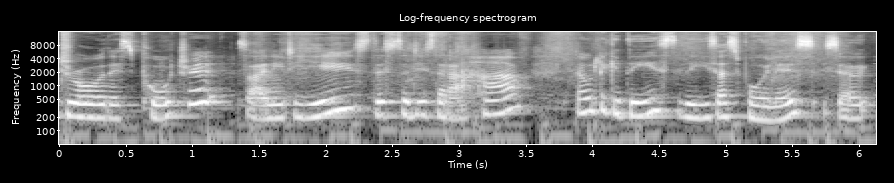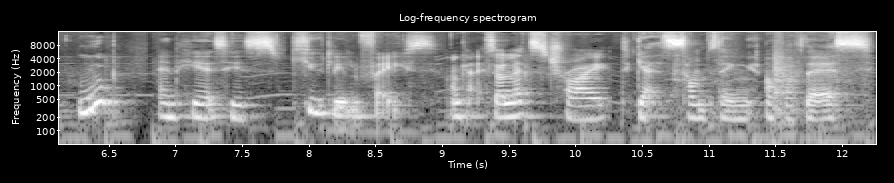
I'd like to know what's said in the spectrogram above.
draw this portrait. So I need to use the studies that I have. Don't look at these, these are spoilers. So whoop, and here's his cute little face. Okay, so let's try to get something off of this.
